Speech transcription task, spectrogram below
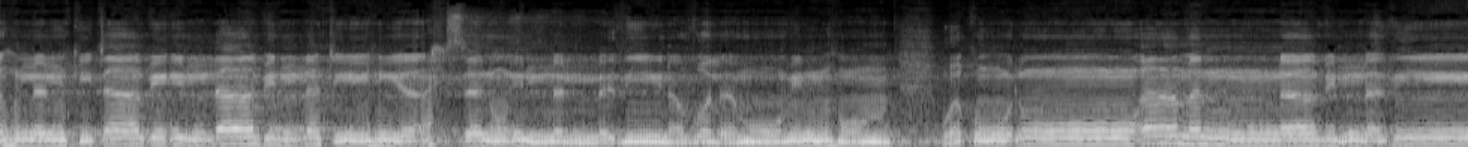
أهل الكتاب إلا بالتي هي أحسن إلا الذين ظلموا منهم وقولوا آمنا بالذي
